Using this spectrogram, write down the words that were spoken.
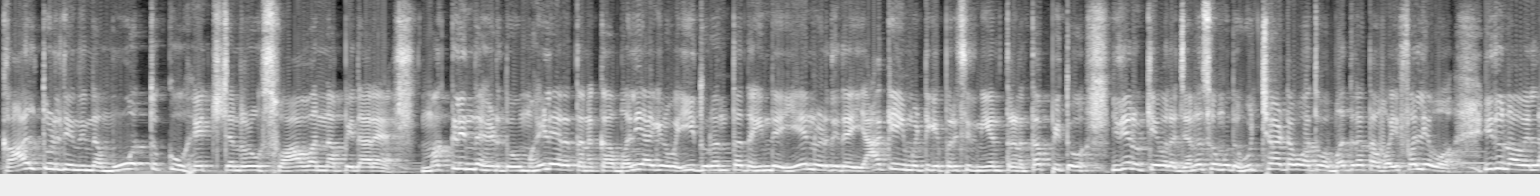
ಕಾಲ್ತುಳಿತದಿಂದ ಮೂವತ್ತಕ್ಕೂ ಹೆಚ್ಚು ಜನರು ಸಾವನ್ನಪ್ಪಿದ್ದಾರೆ ಮಕ್ಕಳಿಂದ ಹಿಡಿದು ಮಹಿಳೆಯರ ತನಕ ಬಲಿಯಾಗಿರುವ ಈ ದುರಂತದ ಹಿಂದೆ ಏನು ನಡೆದಿದೆ, ಯಾಕೆ ಈ ಮಟ್ಟಿಗೆ ಪರಿಸ್ಥಿತಿ ನಿಯಂತ್ರಣ ತಪ್ಪಿತು, ಇದೇನು ಕೇವಲ ಜನಸಮೂಹದ ಹುಚ್ಚಾಟವೋ ಅಥವಾ ಭದ್ರತಾ ವೈಫಲ್ಯವೋ? ಇದು ನಾವೆಲ್ಲ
